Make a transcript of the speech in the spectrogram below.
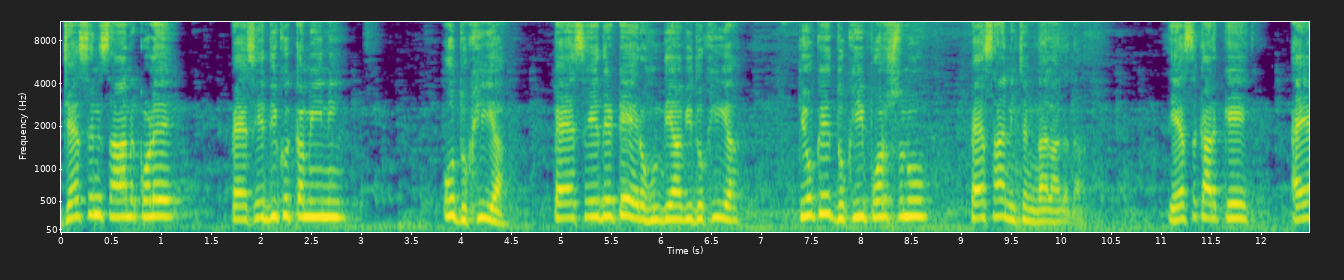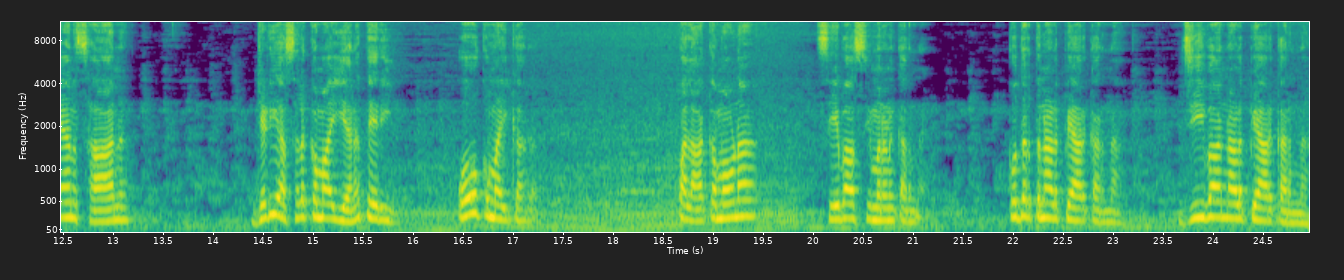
ਜਿਸ ਇਨਸਾਨ ਕੋਲੇ ਪੈਸੇ ਦੀ ਕੋਈ ਕਮੀ ਨਹੀਂ, ਉਹ ਦੁਖੀ ਆ। ਪੈਸੇ ਦੇ ਢੇਰ ਹੁੰਦਿਆਂ ਵੀ ਦੁਖੀ ਆ, ਕਿਉਂਕਿ ਦੁਖੀ ਪੁਰਸ਼ ਨੂੰ ਪੈਸਾ ਨਹੀਂ ਚੰਗਾ ਲੱਗਦਾ। ਇਸ ਕਰਕੇ ਇਹ ਇਨਸਾਨ ਜਿਹੜੀ ਅਸਲ ਕਮਾਈ ਆ ਨਾ ਤੇਰੀ, ਉਹ ਕਮਾਈ ਕਰ। ਭਲਾ ਕਮਾਉਣਾ, ਸੇਵਾ ਸਿਮਰਨ ਕਰਨਾ, ਕੁਦਰਤ ਨਾਲ ਪਿਆਰ ਕਰਨਾ। ਜੀਵਾਂ ਨਾਲ ਪਿਆਰ ਕਰਨਾ।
